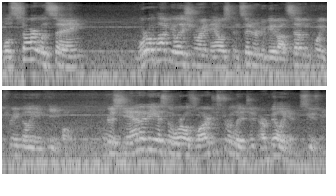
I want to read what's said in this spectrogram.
We'll start with saying world population right now is considered to be about 7.3 million people. Christianity is the world's largest religion, or billion, excuse me.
